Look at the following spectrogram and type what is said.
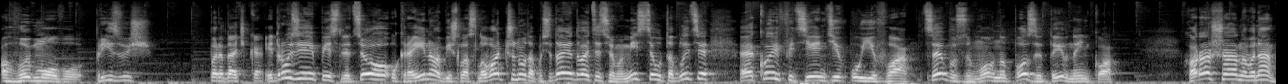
вимову прізвищ. Передачка. І друзі, після цього Україна обійшла Словаччину та посідає 27 місце у таблиці е, коефіцієнтів УЄФА. Це безумовно позитивненько. Хороша новина.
